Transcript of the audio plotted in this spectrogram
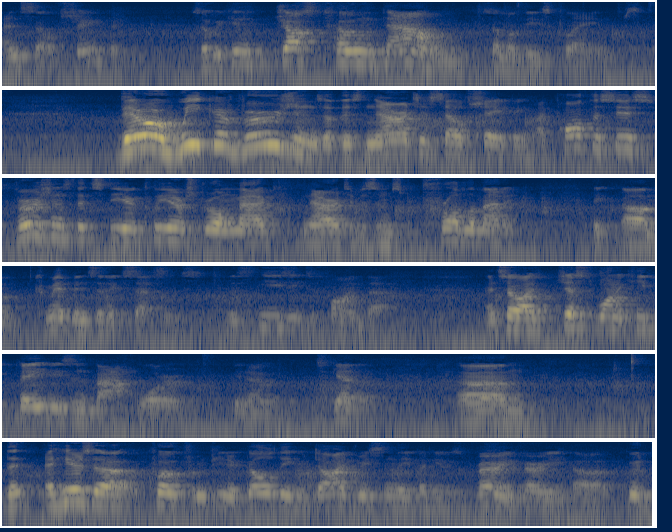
and self shaping. So we can just tone down some of these claims. There are weaker versions of this narrative self shaping hypothesis, versions that steer clear of strong narrativism's problematic um, commitments and excesses. It's easy to find that. And so I just want to keep babies and bathwater, you know, together. Um, the, uh, here's a quote from Peter Goldie, who died recently, but he was a very, very uh, good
